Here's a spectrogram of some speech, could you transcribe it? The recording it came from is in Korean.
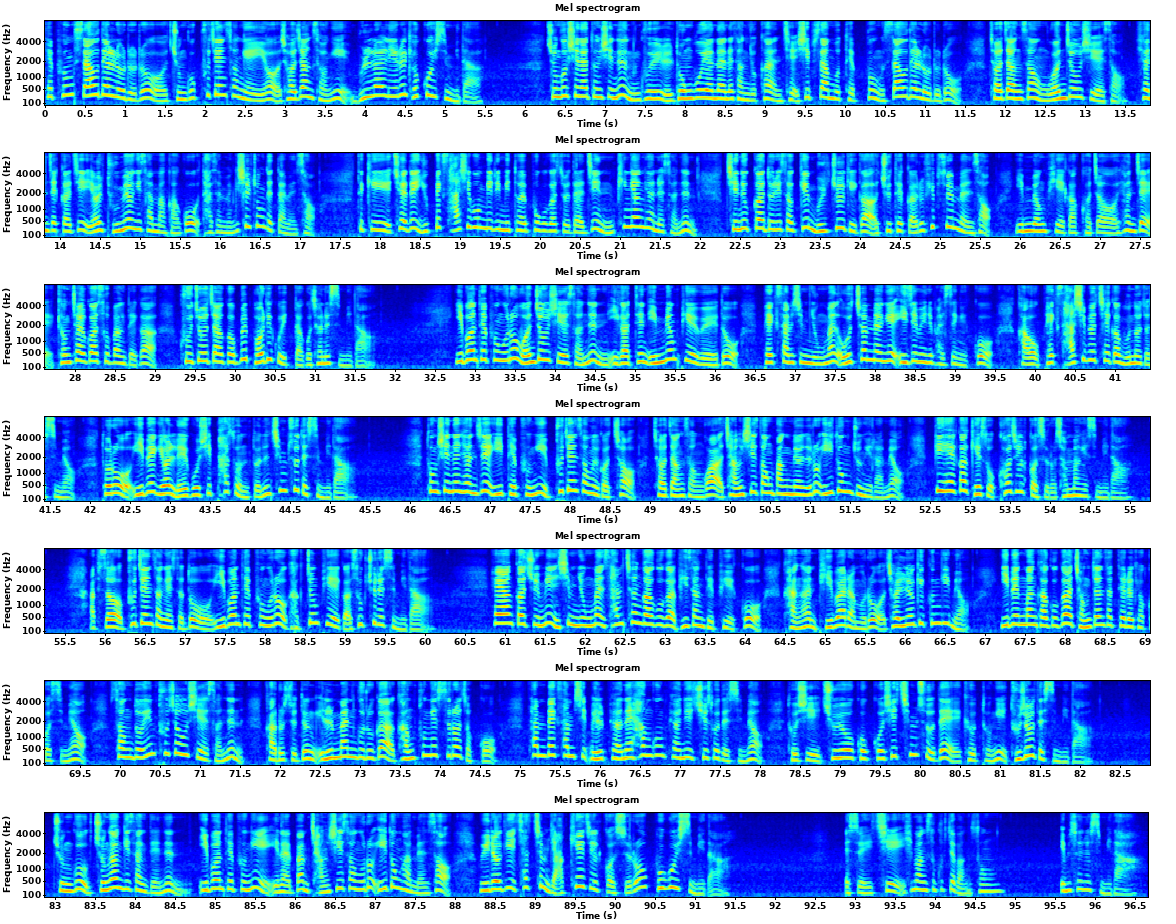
태풍 사우델로르로 중국 푸젠성에 이어 저장성이 물난리를 겪고 있습니다. 중국 신화통신은 9일 동부 연안에 상륙한 제13호 태풍 사우델로르로 저장성 원저우시에서 현재까지 12명이 사망하고 5명이 실종됐다면서 특히 최대 645mm의 폭우가 쏟아진 핑양현에서는 진흙과 돌이 섞인 물줄기가 주택가를 휩쓸면서 인명피해가 커져 현재 경찰과 소방대가 구조 작업을 벌이고 있다고 전했습니다. 이번 태풍으로 원저우시에서는 이 같은 인명피해 외에도 136만 5천 명의 이재민이 발생했고 가옥 140여 채가 무너졌으며 도로 214곳이 파손 또는 침수됐습니다. 통신은 현재 이 태풍이 푸젠성을 거쳐 저장성과 장시성 방면으로 이동 중이라며 피해가 계속 커질 것으로 전망했습니다. 앞서 푸젠성에서도 이번 태풍으로 각종 피해가 속출했습니다. 해안가 주민 16만 3천 가구가 비상 대피했고 강한 비바람으로 전력이 끊기며 200만 가구가 정전 사태를 겪었으며 성도인 푸저우시에서는 가로수 등 1만 그루가 강풍에 쓰러졌고 331편의 항공편이 취소됐으며 도시 주요 곳곳이 침수돼 교통이 두절됐습니다. 중국 중앙기상대는 이번 태풍이 이날 밤 장시성으로 이동하면서 위력이 차츰 약해질 것으로 보고 있습니다. SH 희망성 국제방송 임선였습니다.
